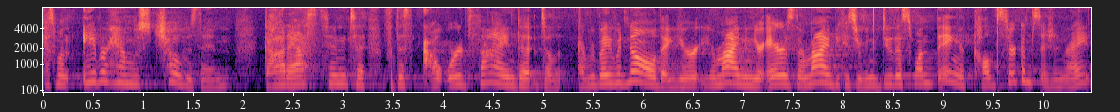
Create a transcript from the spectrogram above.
Because when Abraham was chosen, God asked him to, for this outward sign to, to everybody would know that you're, you're mine and your heirs, they're mine because you're going to do this one thing. It's called circumcision, right?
